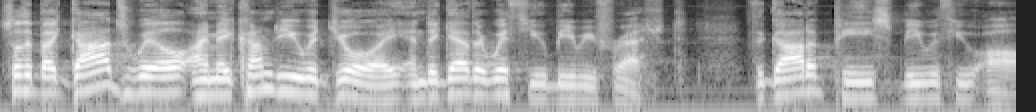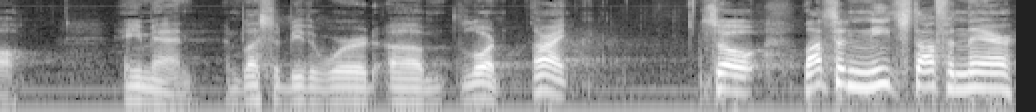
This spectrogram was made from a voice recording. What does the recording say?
so that by God's will I may come to you with joy and together with you be refreshed. The God of peace be with you all. Amen. And blessed be the word of the Lord. All right. So, lots of neat stuff in there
